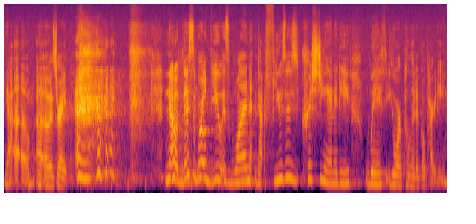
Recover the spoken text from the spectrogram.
Yeah, uh oh, uh oh is right. no, this worldview is one that fuses Christianity with your political party.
